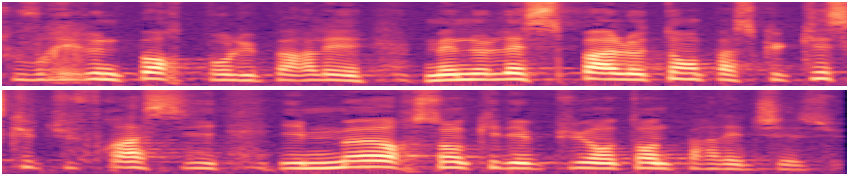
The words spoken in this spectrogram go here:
t'ouvrir une porte pour lui parler, mais ne laisse pas le temps parce que qu'est-ce que tu feras s'il il meurt sans qu'il ait pu entendre parler de Jésus?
